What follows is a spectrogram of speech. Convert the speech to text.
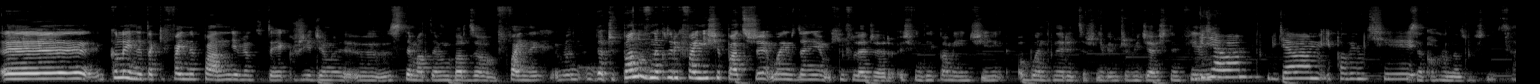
E, Kolejny taki fajny pan, nie wiem tutaj jak już jedziemy e, z tematem bardzo fajnych, znaczy panów, na których fajnie się patrzy, moim zdaniem Heath Ledger, świętej pamięci, obłędny rycerz, nie wiem czy widziałaś ten film. Widziałam, widziałam i powiem ci, Zakochana złośnica.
